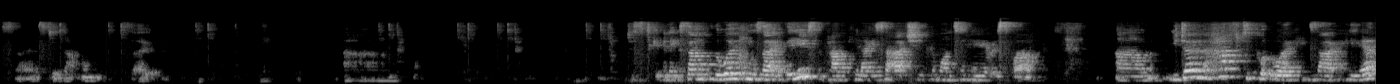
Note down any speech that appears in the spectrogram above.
So let's do that one. So um, an example, the workings out, if they use the calculator, actually come onto here as well. Um, you don't have to put the workings out here,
